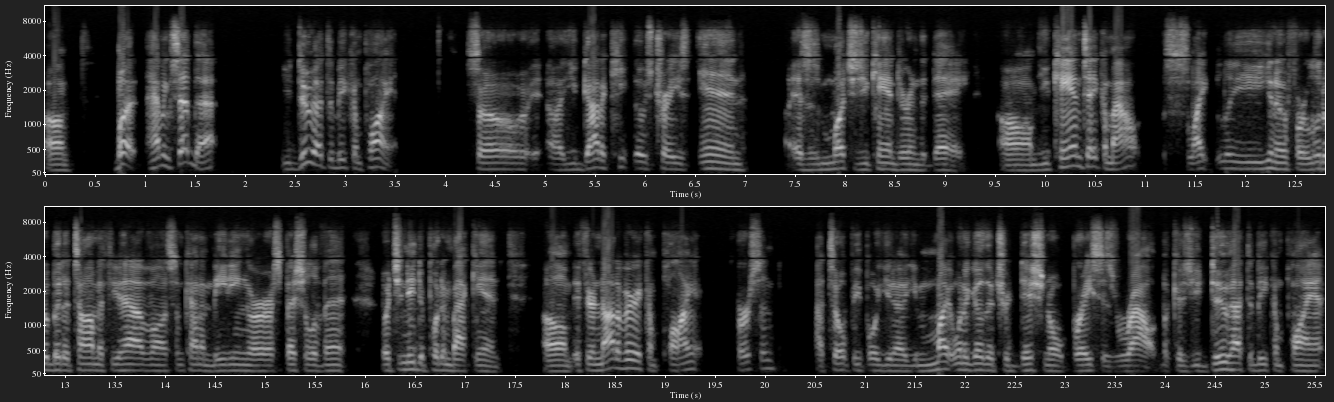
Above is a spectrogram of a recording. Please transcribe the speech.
Um, but having said that, you do have to be compliant. So uh, you got to keep those trays in as, as much as you can during the day. Um, you can take them out slightly, you know, for a little bit of time if you have uh, some kind of meeting or a special event, but you need to put them back in. Um, if you're not a very compliant person, I tell people, you know, you might want to go the traditional braces route because you do have to be compliant.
